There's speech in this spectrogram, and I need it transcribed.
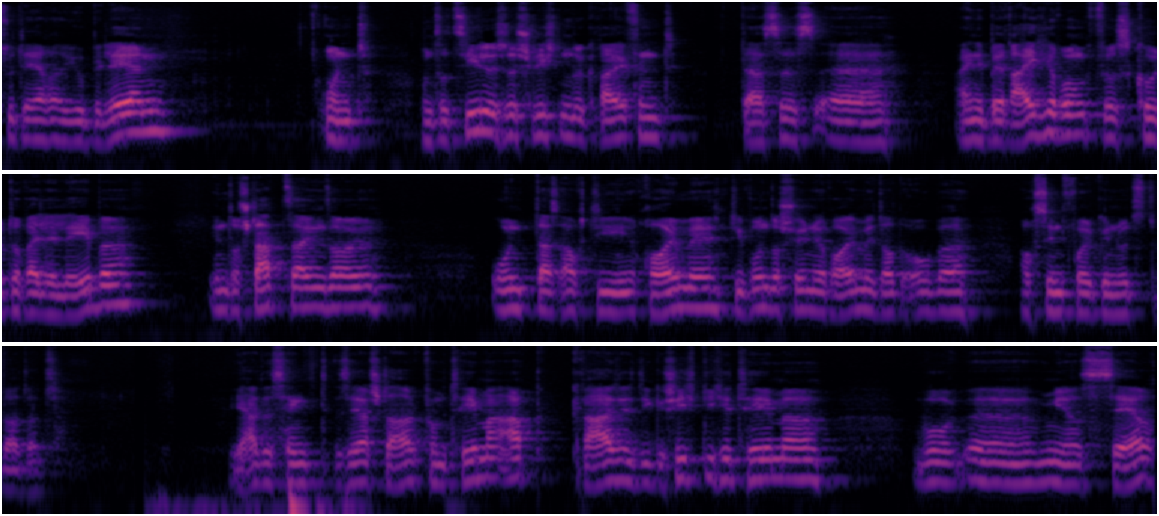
zu deren Jubiläen. Und unser Ziel ist es schlicht und ergreifend, dass es äh, eine Bereicherung fürs kulturelle Leben in der Stadt sein soll und dass auch die Räume, die wunderschönen Räume dort oben auch sinnvoll genutzt werden. Ja, das hängt sehr stark vom Thema ab, gerade die geschichtliche Themen, wo äh, wir sehr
